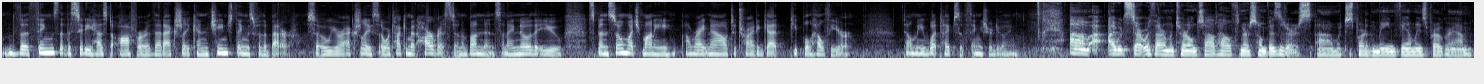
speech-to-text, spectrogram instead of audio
the things that the city has to offer that actually can change things for the better. So you're actually, so we're talking about harvest and abundance. And I know that you spend so much money uh, right now to try to get people healthier Tell me what types of things you're doing. Um, I would start with our maternal and child health nurse home visitors, um, which is part of the Maine Families Program.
